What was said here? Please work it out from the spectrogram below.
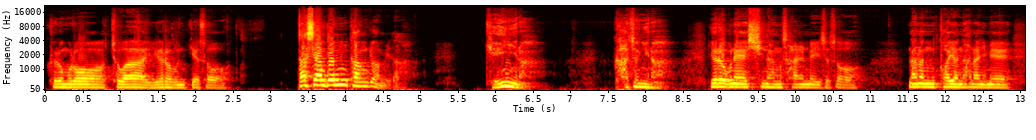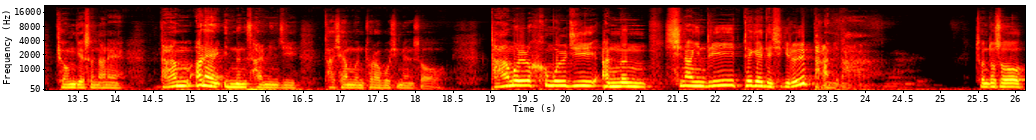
그러므로 저와 여러분께서 다시 한번 강조합니다. 개인이나 가정이나 여러분의 신앙 삶에 있어서 나는 과연 하나님의 경계선 안에 담 안에 있는 삶인지 다시 한번 돌아보시면서 담을 허물지 않는 신앙인들이 되게 되시기를 바랍니다. 전도서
